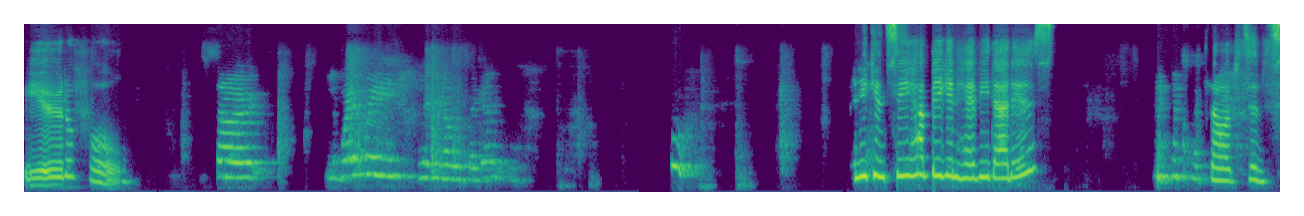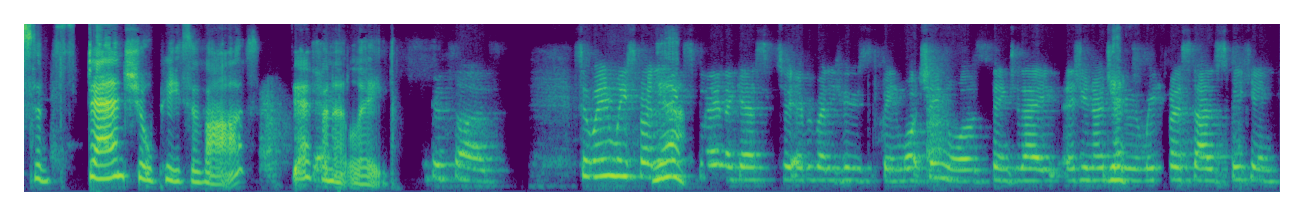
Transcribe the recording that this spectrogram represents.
beautiful. So when we let me have a second. And you can see how big and heavy that is. so it's a substantial piece of art, definitely. Yeah. Good size. So when we spoke, yeah. let's explain, I guess, to everybody who's been watching or seeing today, as you know, Tony, when we first started speaking,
